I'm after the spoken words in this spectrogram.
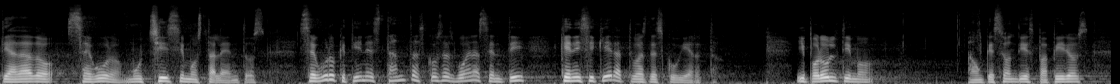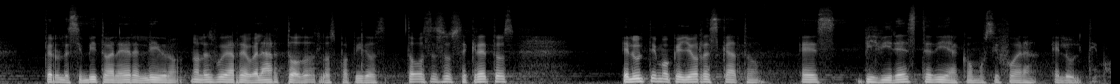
te ha dado seguro muchísimos talentos. Seguro que tienes tantas cosas buenas en ti que ni siquiera tú has descubierto. Y por último, aunque son diez papiros, pero les invito a leer el libro, no les voy a revelar todos los papiros, todos esos secretos. El último que yo rescato es vivir este día como si fuera el último.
